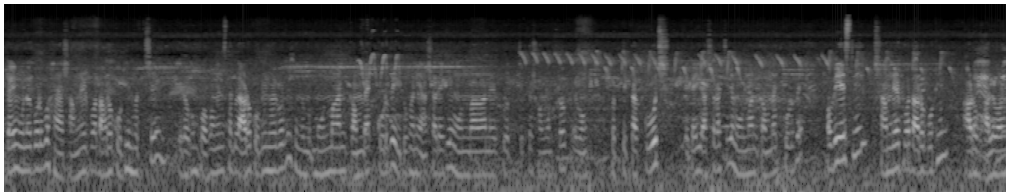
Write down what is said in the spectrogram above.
এটাই মনে করব হ্যাঁ সামনের পথ আরও কঠিন হচ্ছে, এরকম পারফরমেন্স থাকলে আরও কঠিন হয়ে পড়বে, কিন্তু মোহনবাগান কাম করবে, এইটুখানি আশা রেখে মোহনবাগানের প্রত্যেকটা সমর্থক এবং প্রত্যেকটা কোচ এটাই আশা রাখছি যে মোহনবাগান কাম করবে। অবভিয়াসলি সামনের পথ আরও কঠিন আরও ভালোভাবে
